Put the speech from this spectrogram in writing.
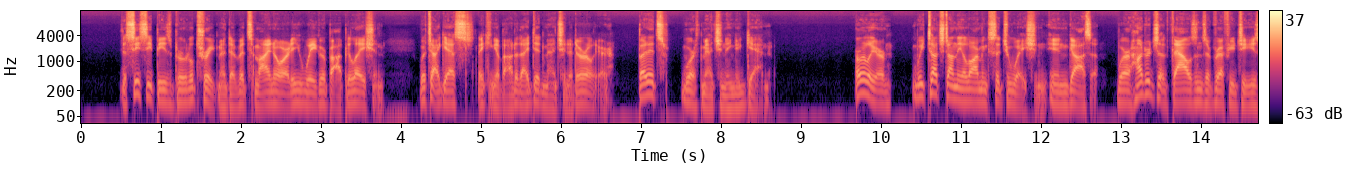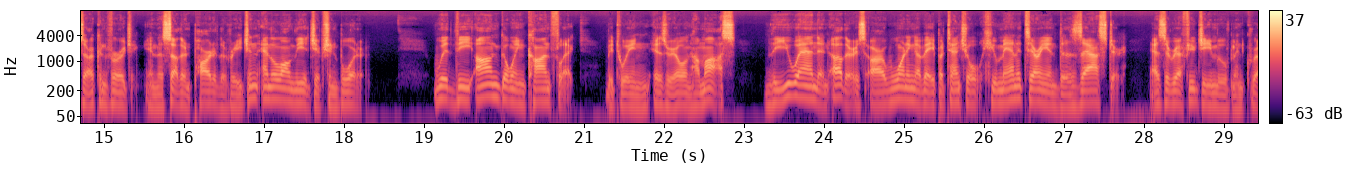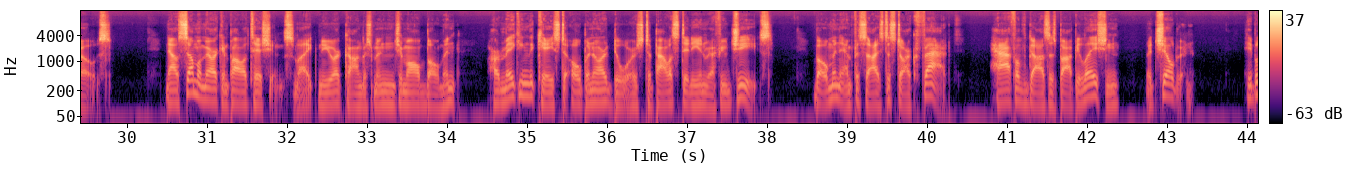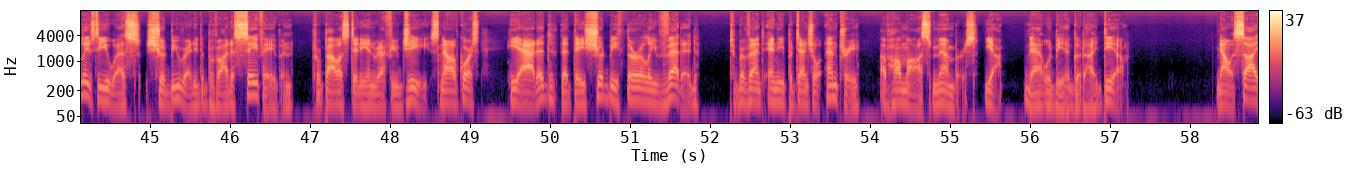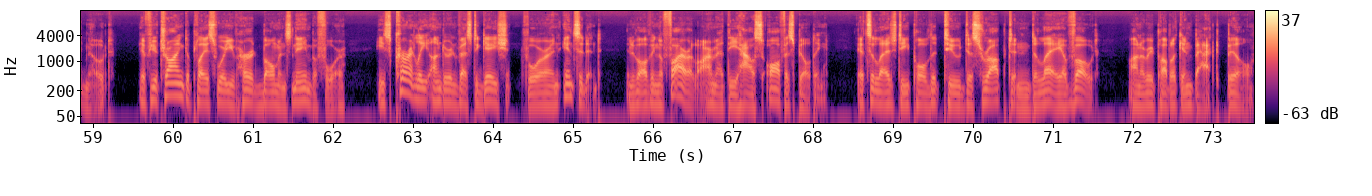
the CCP's brutal treatment of its minority Uyghur population, which I guess, thinking about it, I did mention it earlier, but it's worth mentioning again. Earlier, we touched on the alarming situation in Gaza, where hundreds of thousands of refugees are converging in the southern part of the region and along the Egyptian border. With the ongoing conflict between Israel and Hamas, the UN and others are warning of a potential humanitarian disaster as the refugee movement grows. Now, some American politicians, like New York Congressman Jamaal Bowman, are making the case to open our doors to Palestinian refugees. Bowman emphasized a stark fact half of Gaza's population are children. He believes the U.S. should be ready to provide a safe haven for Palestinian refugees. Now, of course, he added that they should be thoroughly vetted to prevent any potential entry of Hamas members. Yeah, that would be a good idea. Now, a side note if you're trying to place where you've heard Bowman's name before, he's currently under investigation for an incident involving a fire alarm at the House office building. It's alleged he pulled it to disrupt and delay a vote on a Republican backed bill.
